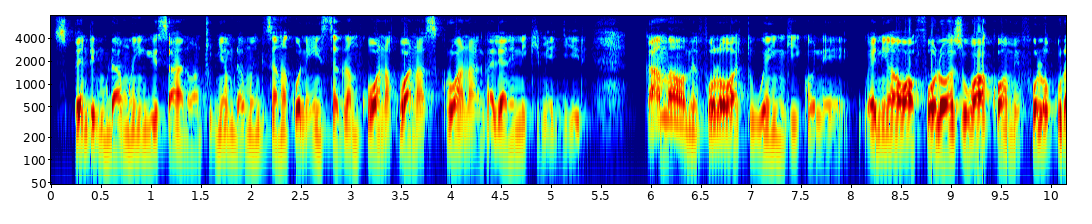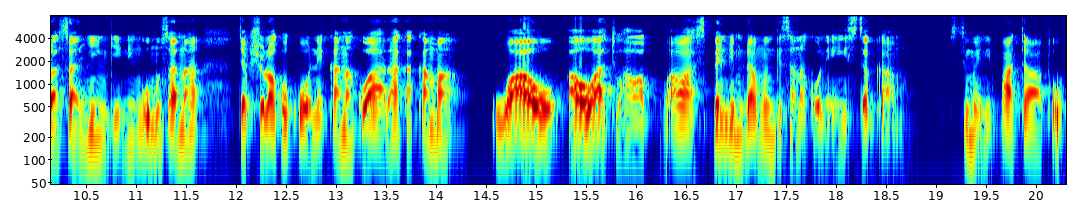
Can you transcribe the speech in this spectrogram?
spendi muda mwingi sana, wanatumia muda mwingi sana kwenye Instagram, kwao, wanakuwa na scroll, anaangalia nini kimejiri kama wamefollow watu wengi kwenye yani hao followers wako wamefollow kurasa nyingi, ni ngumu sana chapisho lako kuonekana kwa haraka kama wao au watu hawaspendi hawa muda mwingi sana kwenye Instagram. Umenipata hapo.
